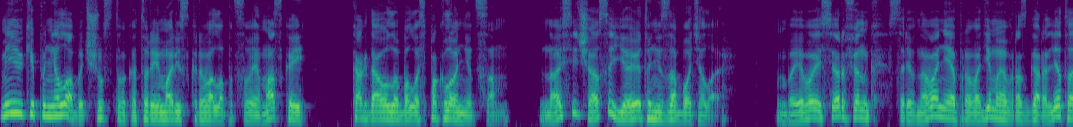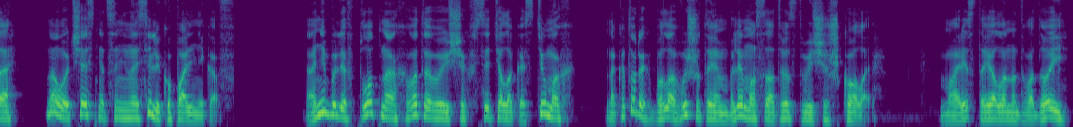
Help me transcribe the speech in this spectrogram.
Миюки поняла бы чувства, которые Мари скрывала под своей маской, когда улыбалась поклонницам. Но сейчас её это не заботило. Боевой серфинг, соревнование, проводимое в разгар лета, но участницы не носили купальников. Они были в плотно охватывающих все тело костюмах, на которых была вышита эмблема соответствующей школы. Мари стояла над водой,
